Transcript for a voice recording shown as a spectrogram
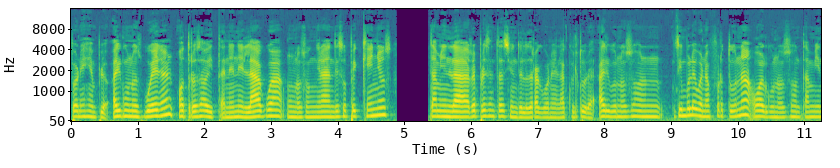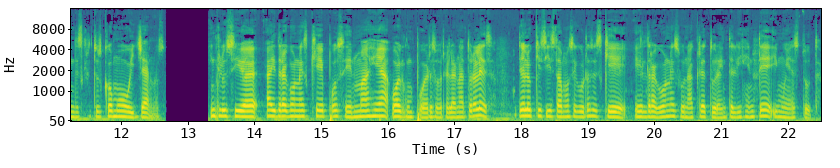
Por ejemplo, algunos vuelan, otros habitan en el agua, unos son grandes o pequeños. También la representación de los dragones en la cultura. Algunos son símbolo de buena fortuna o algunos son también descritos como villanos. Inclusive hay dragones que poseen magia o algún poder sobre la naturaleza. De lo que sí estamos seguros es que el dragón es una criatura inteligente y muy astuta.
